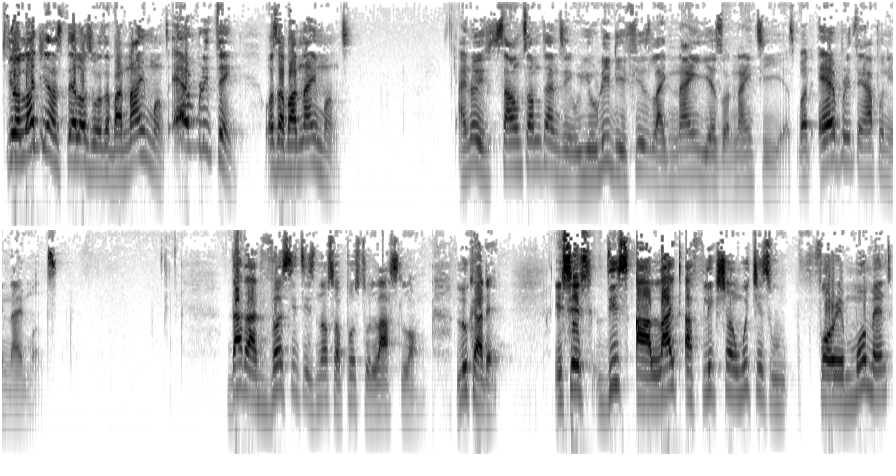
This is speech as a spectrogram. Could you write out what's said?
theologians tell us it was about nine months. Everything was about nine months. I know it sounds sometimes you read it, feels like nine years or 90 years, but everything happened in nine months. That adversity is not supposed to last long. Look at it. It says, This our light affliction, which is for a moment,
